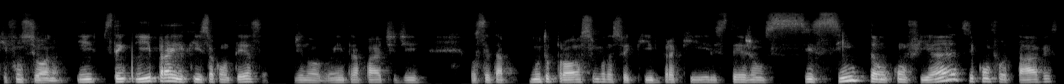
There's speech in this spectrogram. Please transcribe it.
que funciona. E, e para que isso aconteça, de novo, entra a parte de você estar tá muito próximo da sua equipe para que eles estejam, se sintam confiantes e confortáveis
